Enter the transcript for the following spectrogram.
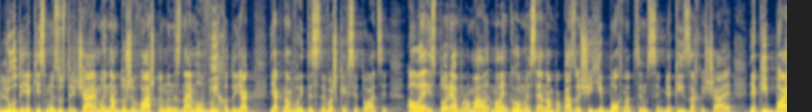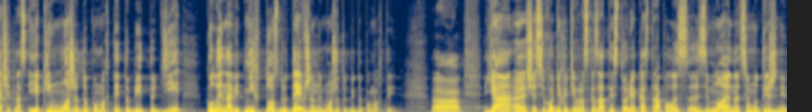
люди, якісь ми зустрічаємо, і нам дуже важко, і ми не знаємо виходу, як, як нам вийти з важких ситуацій. Але історія про мал- маленького Моїсея нам показує, що є Бог над цим всім, який захищає, який бачить нас і який може допомогти тобі тоді, коли навіть ніхто з людей вже не може тобі допомогти. Я е, ще сьогодні хотів розказати історію, яка трапилась е, зі мною на цьому тижні.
